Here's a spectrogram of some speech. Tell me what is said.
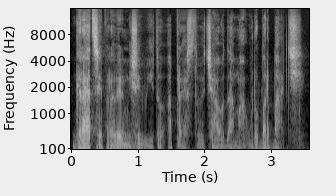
Grazie per avermi seguito, a presto e ciao da Mauro Barbacci.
